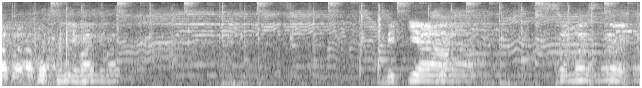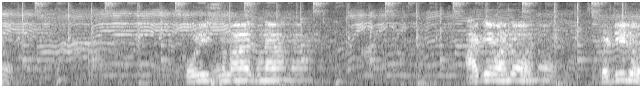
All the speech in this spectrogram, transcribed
આભાર. ખૂબ સમસ્ત કોળી સમાજના આગેવાનો, વડીલો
